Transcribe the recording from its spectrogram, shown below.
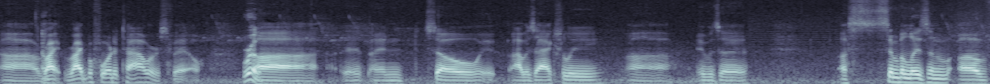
uh, right, right before the towers fell. Really? Uh, and so it, I was actually, uh, it was a, a symbolism of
